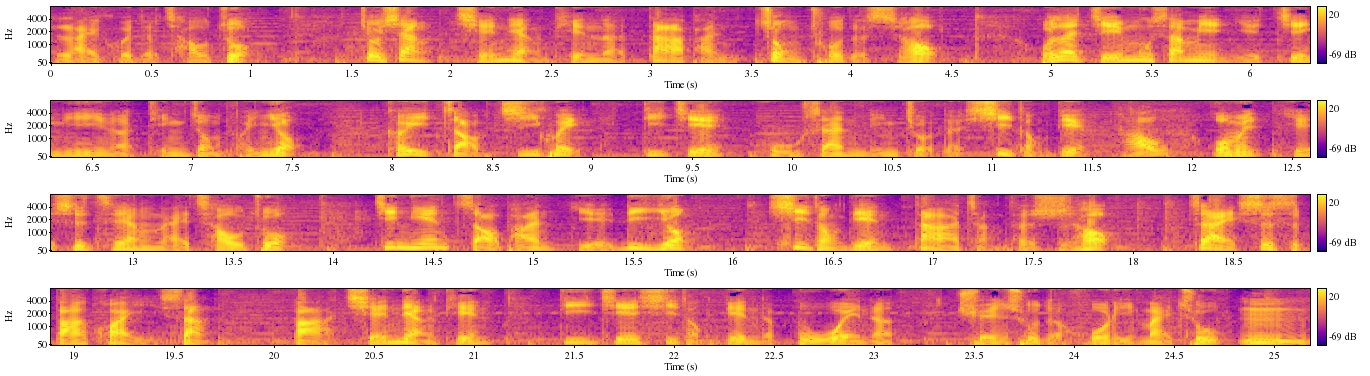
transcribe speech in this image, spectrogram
来回的操作。就像前两天呢大盘重挫的时候，我在节目上面也建议呢听众朋友可以找机会。低阶五三零九的系统电，好，我们也是这样来操作。今天早盘也利用系统电大涨的时候，在四十八块以上，把前两天 DJ 系统电的部位呢，全数的获利卖出。嗯，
